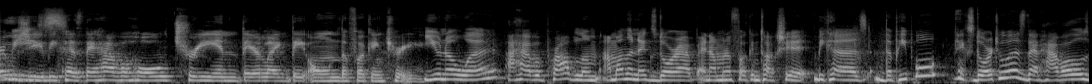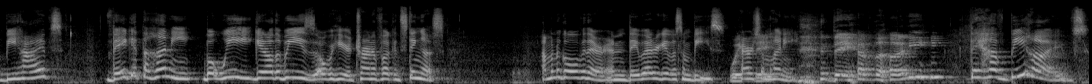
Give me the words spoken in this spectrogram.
Arby's. because they have a whole tree and they're like they own the fucking tree. You know what? I have a problem. I'm on the next door app and I'm gonna fucking talk shit because the people next door to us that have all those beehives, they get the honey, but we get all the bees over here trying to fucking sting us. I'm gonna go over there and they better give us some bees or some honey. they have the honey. They have beehives.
